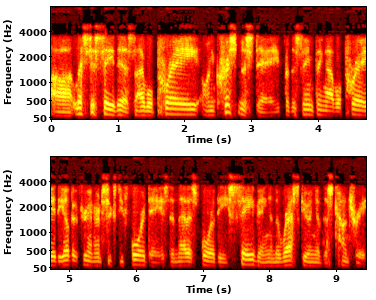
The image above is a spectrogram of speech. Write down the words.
Uh, let's just say this. I will pray on Christmas Day for the same thing I will pray the other 364 days, and that is for the saving and the rescuing of this country,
